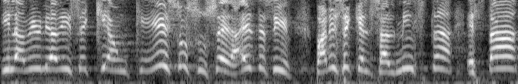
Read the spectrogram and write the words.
Y la Biblia dice que aunque eso suceda, es decir, parece que el salmista está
